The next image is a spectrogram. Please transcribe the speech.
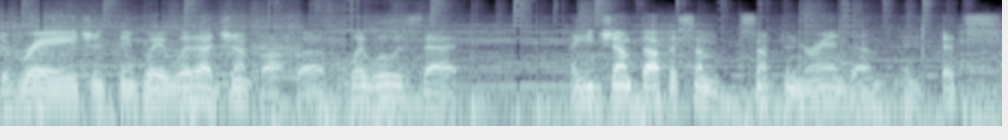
the rage and think, wait, what did I jump off of? Wait, what was that? Like, he jumped off of some something random. That's.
